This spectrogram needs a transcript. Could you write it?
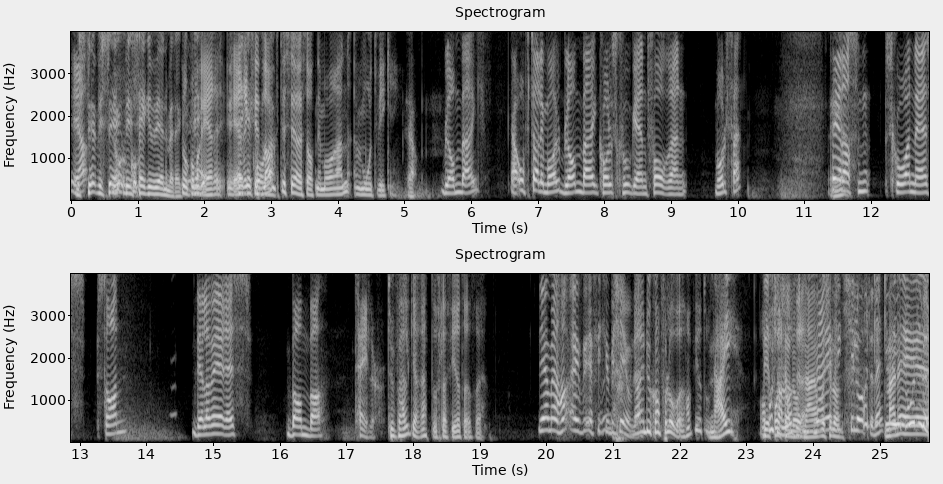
Hvis, du, hvis, du, Nå hvis jeg er uenig med deg. Nå kommer Erik, er Erik sitt lag til seriestarten i morgen mot Viking. Ja. Blomberg. Ja, opptall i mål. Blomberg, Kolskogen foran Wolfe. Pedersen, Skånes, Strand. Delaveres, Bamba, Taylor. Du velger rett og slett 4-3-3. Ja, men jeg, jeg, jeg fikk jo beskjed om det. Nei, du kan få lov å ha 4-2. Nei! Det får ikke lov til det. Nei, jeg fikk ikke lov til det. Men jeg,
